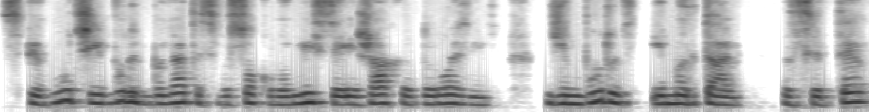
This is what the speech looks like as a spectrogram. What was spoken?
співучі і будуть боятись високого місця і жахи в дорозі їм будуть, і мигдаль зацвіте,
